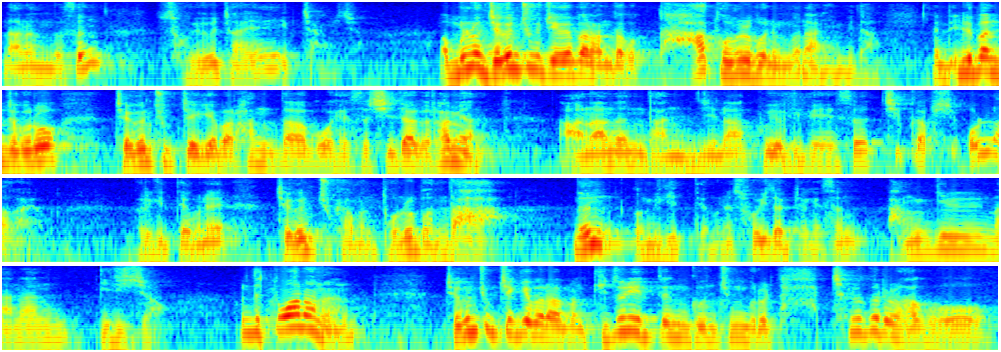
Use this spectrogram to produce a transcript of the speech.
라는 것은 소유자의 입장이죠. 아, 물론 재건축 재개발 한다고 다 돈을 버는 건 아닙니다. 근데 일반적으로 재건축 재개발 한다고 해서 시작을 하면 안 하는 단지나 구역에 비해서 집값이 올라가요. 그렇기 때문에 재건축하면 돈을 번다는 의미이기 때문에 소유자 입장에서는 반길 만한 일이죠. 그런데 또 하나는 재건축 재개발하면 기존에 있던 건축물을 다 철거를 하고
